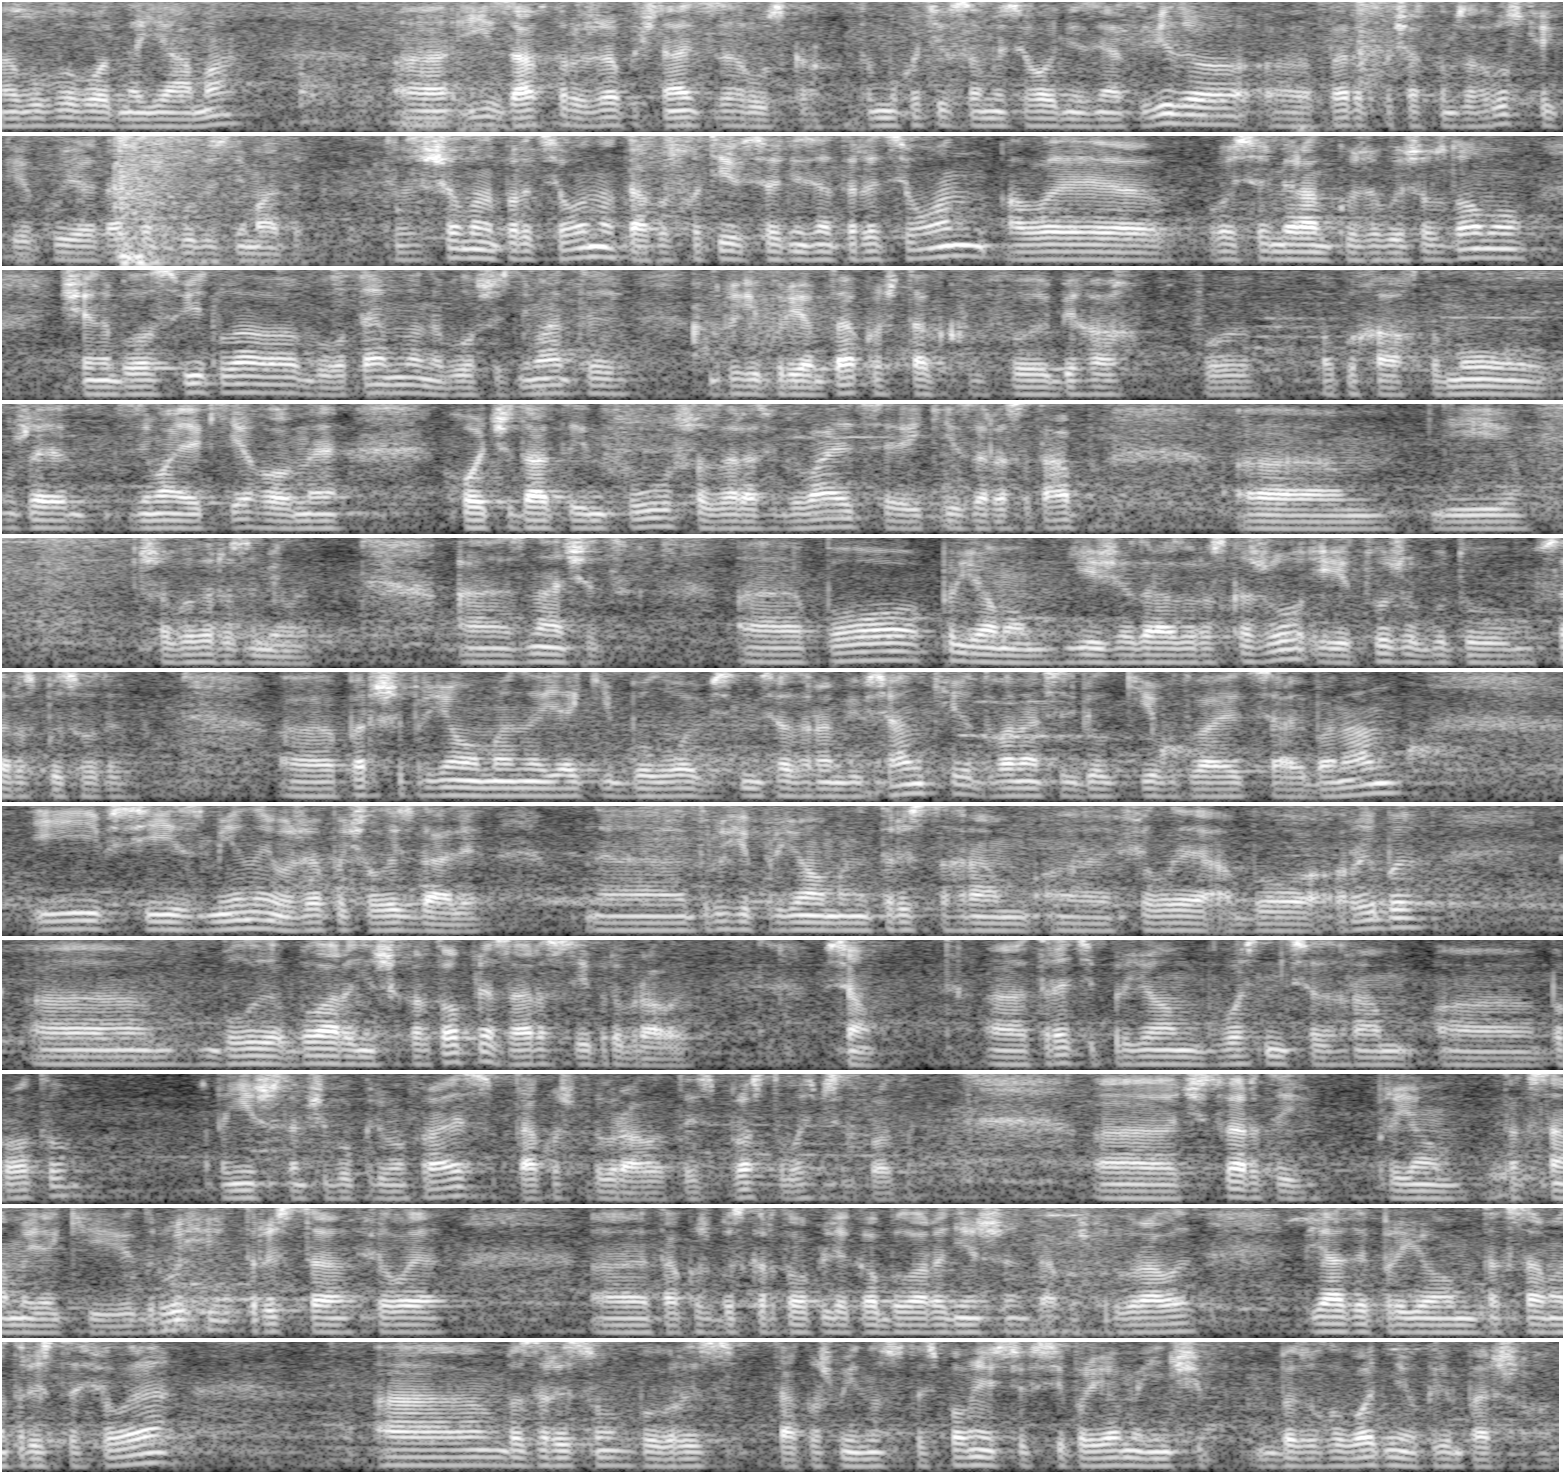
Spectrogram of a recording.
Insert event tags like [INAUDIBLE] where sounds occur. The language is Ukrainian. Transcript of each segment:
вуглеводна яма. Е, І завтра вже починається загрузка. Тому хотів саме сьогодні зняти відео е, перед початком загрузки, яку я також буду знімати. Що в мене по раціону? Також хотів сьогодні зняти раціон, але о 7 ранку вже вийшов з дому, ще не було світла, було темно, не було що знімати. Другий прийом також так в бігах, в попихах. Тому вже знімаю як є. Головне, хочу дати інфу, що зараз відбувається, який зараз етап. Ем, і щоб ви розуміли. Е, Значить, по прийомам їжі одразу розкажу і тут же буду все розписувати. Е, Перший прийом у мене, як і було, 80 грам вівсянки, 12 білків, 2 яйця і банан. І всі зміни вже почались далі. Е, Другий прийом у мене 300 грам е, філе або риби. Е, була раніше картопля, зараз її прибрали. Все. Е, Третій прийом 80 грам е, броту. Раніше там ще був крім фрайс, також прибрали, тобто просто 80 броту. Е, Четвертий прийом, так само, як і другий, 300 філе, е, також без картоплі, яка була раніше, також прибрали. П'ятий прийом, так само 300 філе, е, без рису, був рис, також мінус. Тобто повністю всі прийоми інші безуглеводні, окрім першого.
